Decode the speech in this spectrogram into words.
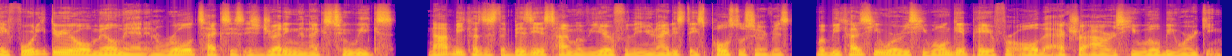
A 43 year old mailman in rural Texas is dreading the next two weeks, not because it's the busiest time of year for the United States Postal Service, but because he worries he won't get paid for all the extra hours he will be working.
